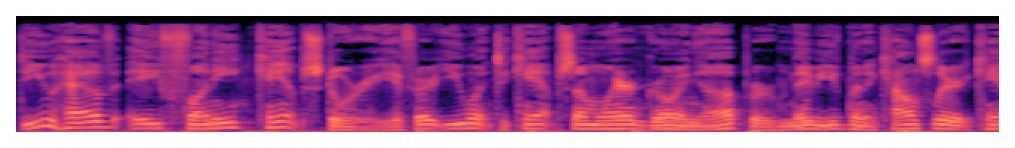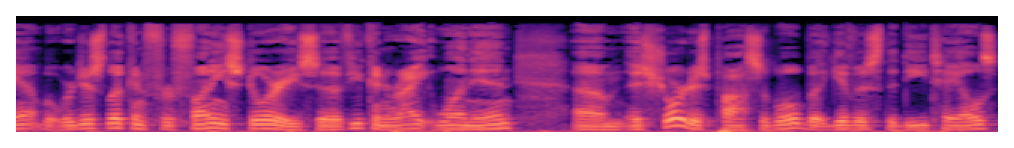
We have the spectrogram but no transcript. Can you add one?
Do you have a funny camp story? If you went to camp somewhere growing up, or maybe you've been a counselor at camp, but we're just looking for funny stories. So if you can write one in um, as short as possible, but give us the details,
